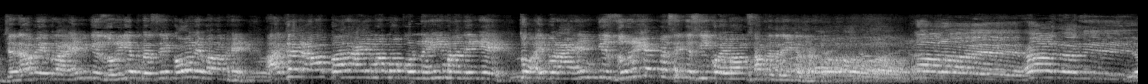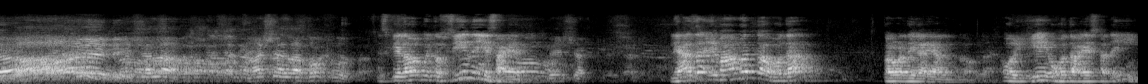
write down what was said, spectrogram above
جناب ابراہیم کی ضروریت میں سے کون امام ہے؟ اگر آپ بارہ اماموں کو نہیں مانیں گے تو ابراہیم کی ضروریت میں سے کسی کو امام ثابت نہیں کر سکتے اس کے علاوہ کوئی تفصیل نہیں ہے شاید۔ لہذا امامت کا عہدہ پروردگار عالم کا عہدہ ہے۔ اور یہ عہدہ ایسا نہیں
